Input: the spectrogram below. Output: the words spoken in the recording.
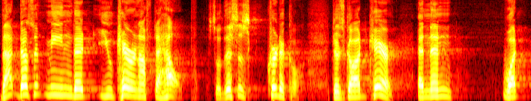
that doesn't mean that you care enough to help. So this is critical. Does God care? And then what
